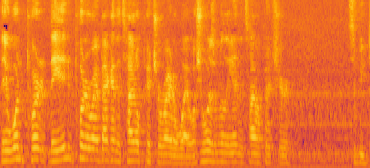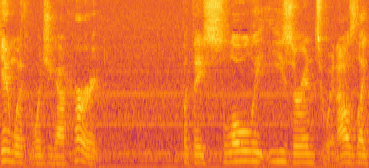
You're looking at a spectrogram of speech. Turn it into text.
They wouldn't put they didn't put her right back in the title picture right away. Well, she wasn't really in the title picture to begin with when she got hurt, but they slowly ease her into it. And I was like,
